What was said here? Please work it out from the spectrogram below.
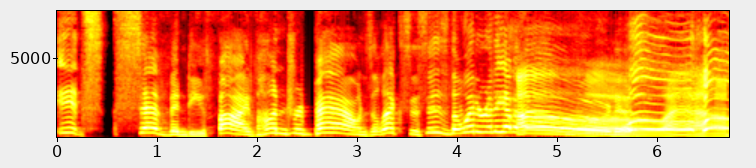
It's 7,500 pounds. Alexis is the winner of the episode. Oh, wow.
